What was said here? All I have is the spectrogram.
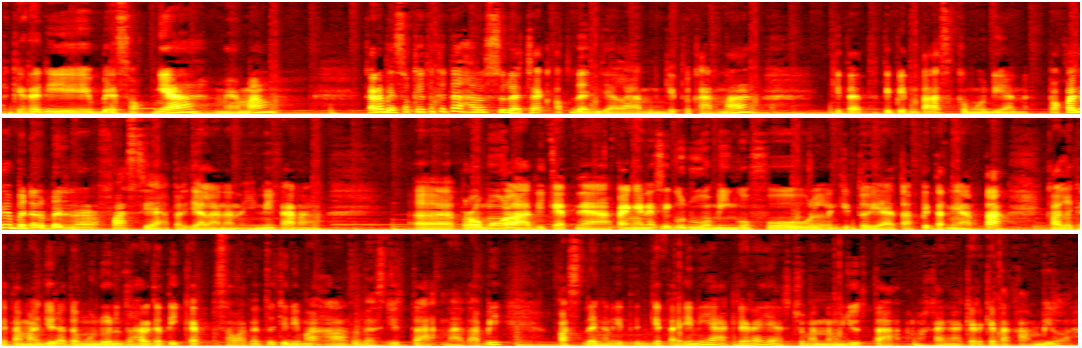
akhirnya di besoknya memang karena besok itu kita harus sudah check out dan jalan gitu. Karena kita titipin tas kemudian pokoknya benar-benar fast ya perjalanan ini karena uh, promo lah tiketnya. Pengennya sih gue dua minggu full gitu ya. Tapi ternyata kalau kita maju atau mundur itu harga tiket pesawatnya tuh jadi mahal 11 juta. Nah tapi pas dengan itin kita ini ya akhirnya ya cuma 6 juta. Makanya akhirnya kita kambil lah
